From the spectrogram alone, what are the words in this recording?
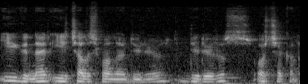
İyi günler, iyi çalışmalar diliyoruz. Hoşçakalın.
